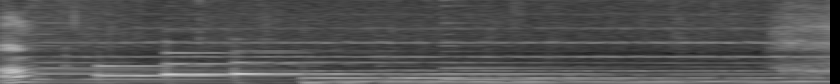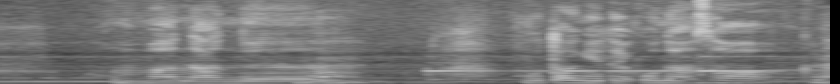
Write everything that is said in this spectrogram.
어? 엄마 나는 무당이 되고 나서 그래.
